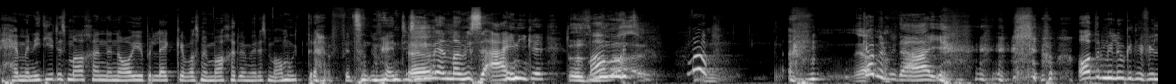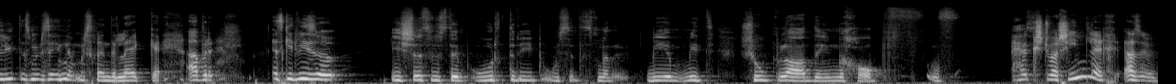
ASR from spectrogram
haben wir nicht jedes Mal können neu überlegen, was wir machen, wenn wir ein Mammut treffen, sondern wir haben uns äh, irgendwann mal müssen einigen. Mammut, ja. gehen wir wieder ein. Oder wir schauen, wie viele Leute wir sind und wir es können erlegen. Aber es gibt wie so... Ist das aus dem Urtrieb heraus, dass man wie mit Schubladen im Kopf auf... Höchstwahrscheinlich. Also,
